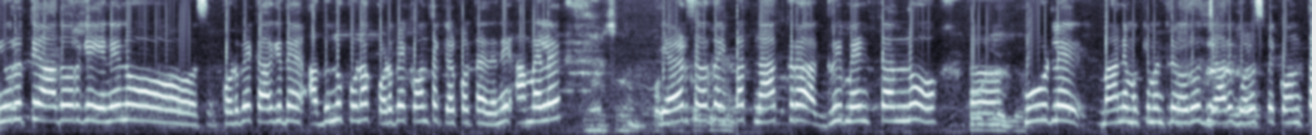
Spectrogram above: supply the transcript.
ನಿವೃತ್ತಿ ಆದವ್ರಿಗೆ ಏನೇನು ಕೊಡ್ಬೇಕಾಗಿದೆ ಅದನ್ನು ಕೂಡ ಕೊಡ್ಬೇಕು ಅಂತ ಕೇಳ್ಕೊಳ್ತಾ ಇದ್ದೀನಿ. ಆಮೇಲೆ ಎರಡ್ ಸಾವಿರದ ಇಪ್ಪತ್ನಾಲ್ಕರ ಅಗ್ರಿಮೆಂಟ್ ಅನ್ನು ಕೂಡಲೇ ಮಾನ್ಯ ಮುಖ್ಯಮಂತ್ರಿ ಅವರು ಜಾರಿಗೊಳಿಸ್ಬೇಕು ಅಂತ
